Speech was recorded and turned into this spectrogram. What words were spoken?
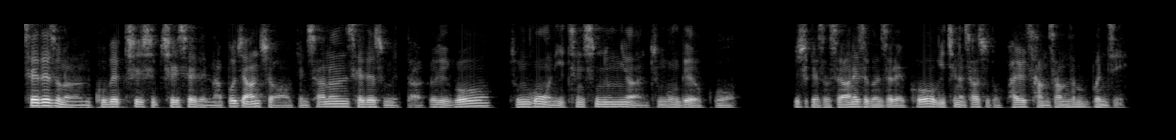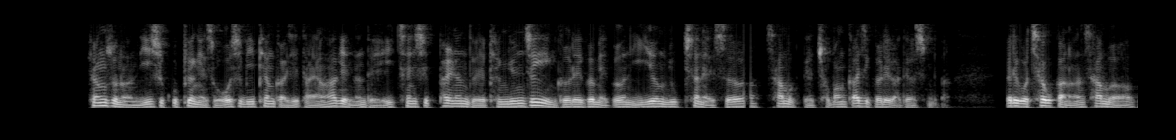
세대수는 977세대 나쁘지 않죠. 괜찮은 세대수입니다. 그리고 준공은 2016년 준공되었고 주식회사 서안에서 건설했고 위치는 사수동 8333번지 평수는 29평에서 52평까지 다양하게 있는데 2018년도에 평균적인 거래 금액은 2억 6천에서 3억대 초반까지 거래가 되었습니다. 그리고 최고가는 3억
